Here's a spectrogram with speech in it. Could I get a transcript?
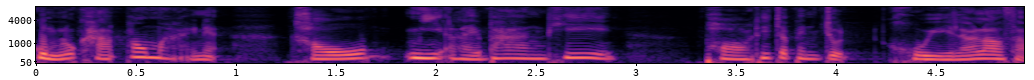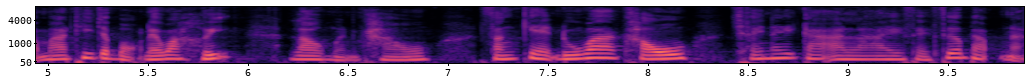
กลุ่มลูกค้าเป้าหมายเนี่ยเขามีอะไรบ้างที่ พอที่จะเป็นจุดคุยแล้วเราสามารถที่จะบอกได้ว่าเฮ้ยเราเหมือนเขา สังเกตดูว่าเขาใช้นาฬิกาอะไรใส่เสื้อแบบไหน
